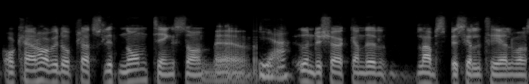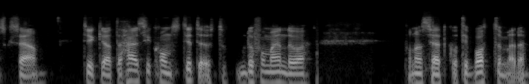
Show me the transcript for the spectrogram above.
Och här har vi då plötsligt någonting som eh, yeah. undersökande labbspecialitet eller vad man ska säga tycker att det här ser konstigt ut. Då får man ändå på något sätt gå till botten med det.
